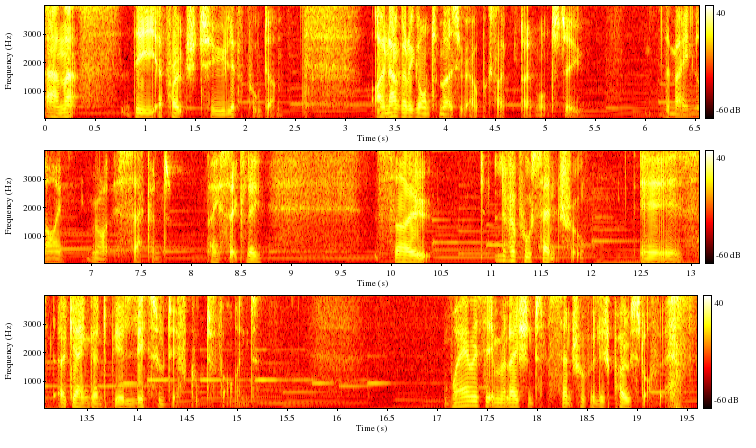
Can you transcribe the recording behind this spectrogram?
And that's the approach to Liverpool done. I'm now going to go on to Merseyrail because I don't want to do the main line right this second, basically. So, Liverpool Central is again going to be a little difficult to find. Where is it in relation to the Central Village Post Office?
